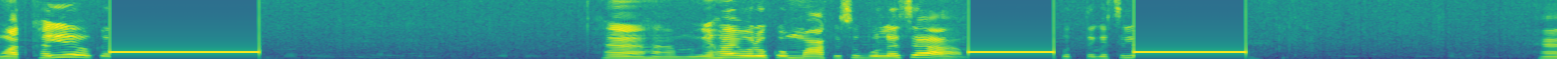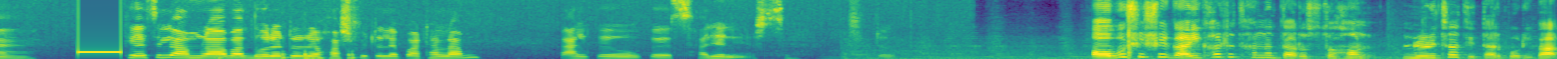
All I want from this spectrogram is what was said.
মদ খাইয়ে ওকে হ্যাঁ হ্যাঁ মনে হয় ওরকম মা কিছু বলেছে করতে গেছিল। হ্যাঁ খেয়েছিল, আমরা আবার ধরে টরে হসপিটালে পাঠালাম, কালকে ওকে ছাড়িয়ে নিয়ে এসছে। অবশেষে গাইঘাট থানার দ্বারস্থ হন নির্যাতিতার পরিবার।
